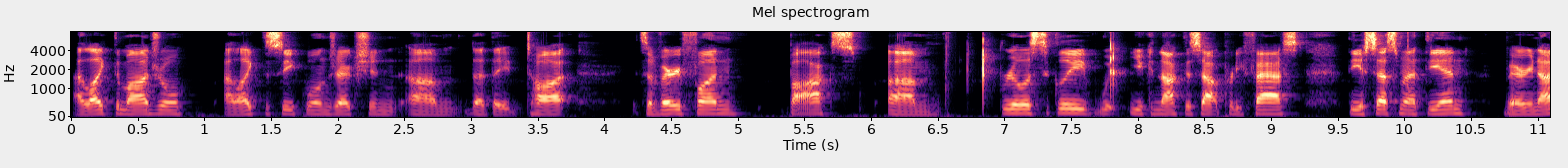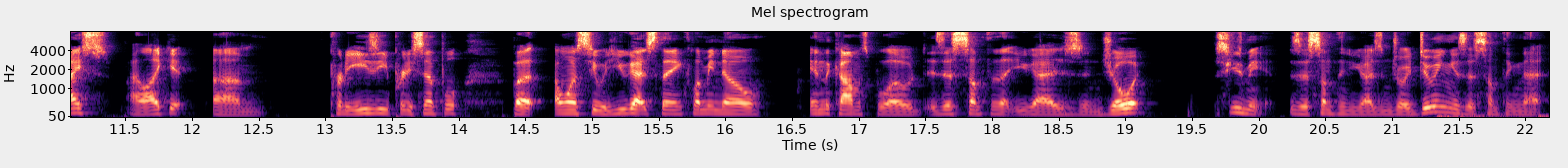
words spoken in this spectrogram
I like the module. I like the SQL injection um, that they taught. It's a very fun box. Um, realistically, you can knock this out pretty fast. The assessment at the end, very nice. I like it. Um, pretty easy, pretty simple. But I want to see what you guys think. Let me know in the comments below. Is this something that you guys enjoy? Excuse me. Is this something you guys enjoy doing? Is this something that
